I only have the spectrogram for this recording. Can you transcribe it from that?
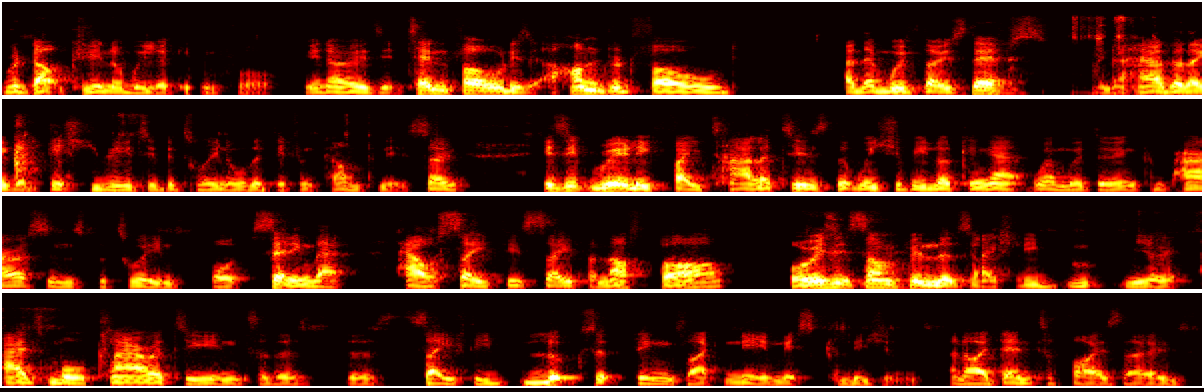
reduction are we looking for? You know is it tenfold? Is it a hundredfold? And then with those deaths you know how do they get distributed between all the different companies? So is it really fatalities that we should be looking at when we're doing comparisons between or setting that how safe is safe enough bar or is it something that's actually you know adds more clarity into the, the safety looks at things like near miss collisions and identifies those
